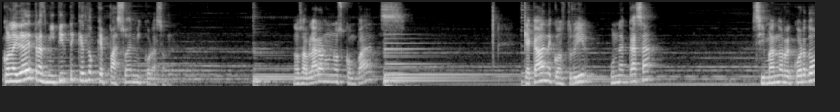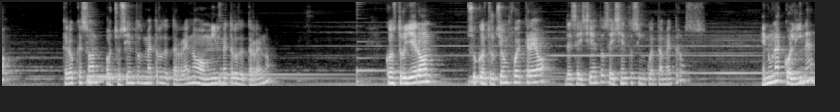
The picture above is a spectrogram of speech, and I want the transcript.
con la idea de transmitirte qué es lo que pasó en mi corazón. Nos hablaron unos compadres que acaban de construir una casa, si mal no recuerdo, creo que son 800 metros de terreno o 1000 metros de terreno. Construyeron, su construcción fue creo de 600, 650 metros, en una colina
